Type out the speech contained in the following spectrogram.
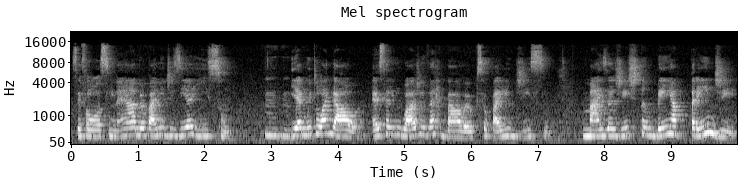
você falou assim, né? Ah, meu pai me dizia isso. Uhum. E é muito legal. Essa é linguagem verbal, é o que seu pai lhe disse. Mas a gente também aprende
